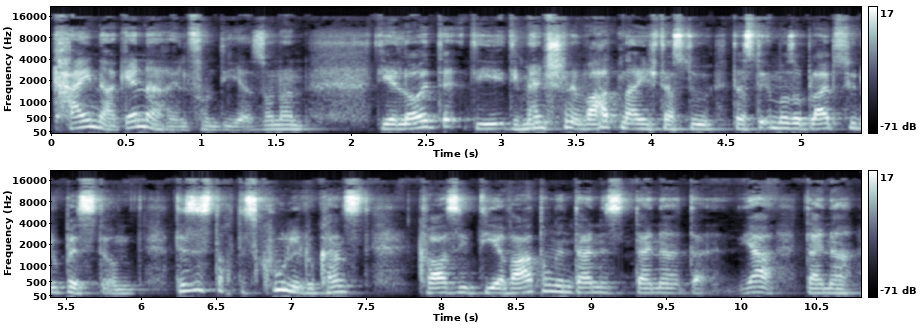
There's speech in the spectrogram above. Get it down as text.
keiner generell von dir, sondern die Leute, die, die Menschen erwarten eigentlich, dass du, dass du immer so bleibst, wie du bist. Und das ist doch das Coole. Du kannst quasi die Erwartungen deines, deiner, de, ja, deiner,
